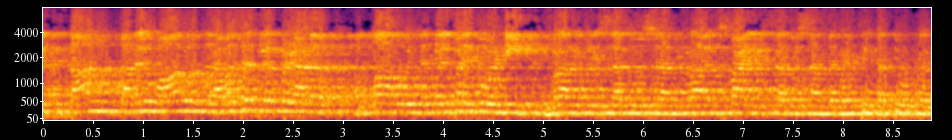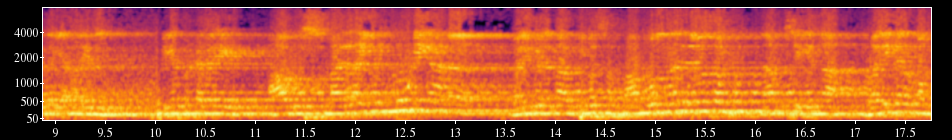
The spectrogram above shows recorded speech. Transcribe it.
തനിക്ക് താനും കടലും ആകുമെന്ന് അവസരത്തിലെപ്പോഴാണ് അള്ളാഹുവിന്റെ കൽപ്പനയ്ക്ക് വേണ്ടി ഇബ്രാഹിം അലി ഇസ്ലാത്തു വസ്സലാം ഇബ്രാഹിം ഇസ്മായിൽ അലി ഇസ്ലാത്തു വസ്സലാമിന്റെ കഴുത്തിൽ കത്തിവെക്കാൻ തയ്യാറായത്. പ്രിയപ്പെട്ടവരെ ആ ഒരു സ്മരണയും കൂടിയാണ് ബലിപെരുന്നാൾ ദിവസം. ആ ദിവസം നാം ചെയ്യുന്ന ബലികർമ്മം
